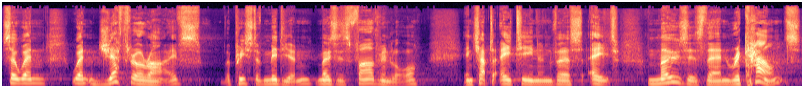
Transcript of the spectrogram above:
So when, when Jethro arrives, the priest of Midian, Moses' father in law, in chapter 18 and verse 8, Moses then recounts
